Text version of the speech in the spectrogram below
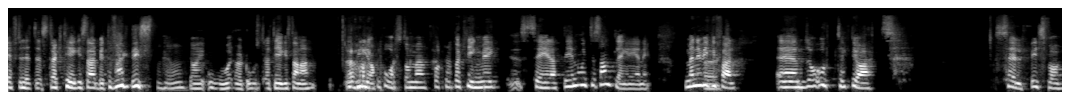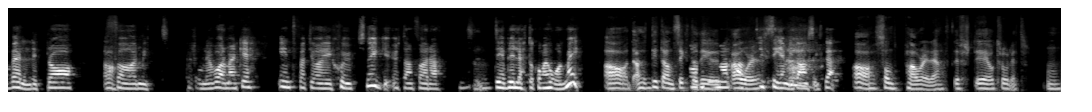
efter lite strategiskt arbete faktiskt. Mhm. Jag är oerhört ostrategisk Anna. Det vill jag påstå, men folk runt omkring mig säger att det är nog inte sant längre Jenny. Men i vilket fall, då upptäckte jag att selfies var väldigt bra Ja. för mitt personliga varumärke. Inte för att jag är sjukt snygg, utan för att det blir lätt att komma ihåg mig. Ja, alltså ditt ansikte, det är ju man power. alltid ser mitt ansikte. Ja, sånt power är det. Det, det är otroligt. Mm.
